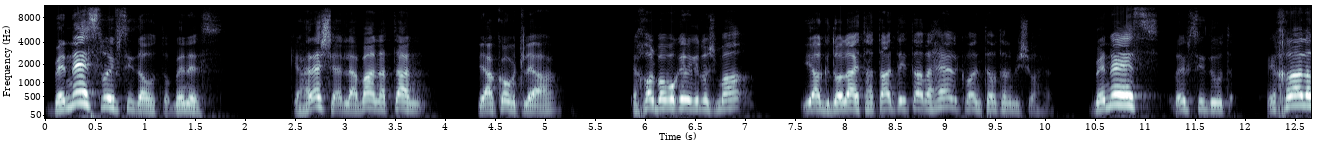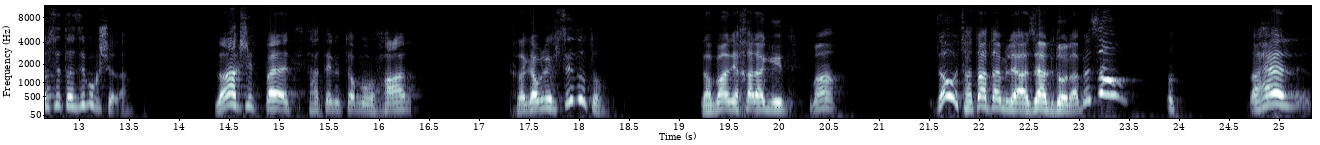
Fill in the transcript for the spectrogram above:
בנס לא הפסידה אותו, בנס. כי אחרי שלבן נתן ליעקב את לאה, יכול בבוקר להגיד לו, שמע, היא הגדולה, התחתנתי איתה רחל, כבר ניתן אותה למישהו אחר. בנס לא הפסידו אותה. היא יכלה להפסיד את הזיווג שלה. לא רק שהתחתן איתו מאוחר, יכלה גם להפסיד אותו. לבן יכל להגיד, שמע, זהו, התחתנת עם לאה, זה הגדולה, וזהו. רחל,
